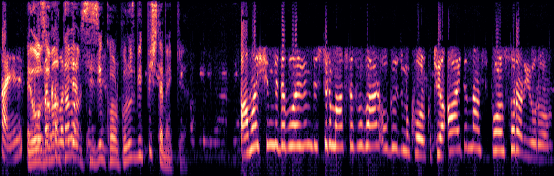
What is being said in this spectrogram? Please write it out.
Hani E o zaman tamam sizin korkunuz bitmiş demek ki. Ama şimdi de bu evin bir sürü masrafı var. O gözümü korkutuyor. Aydın'dan sponsor arıyorum.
